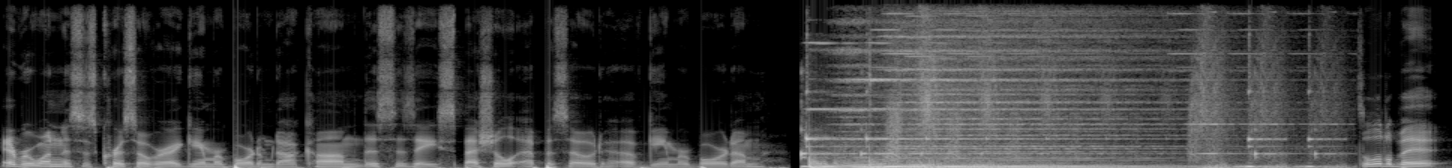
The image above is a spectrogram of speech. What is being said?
Hey everyone, this is Chris over at GamerBoredom.com. This is a special episode of Gamer Boredom. It's a little bit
